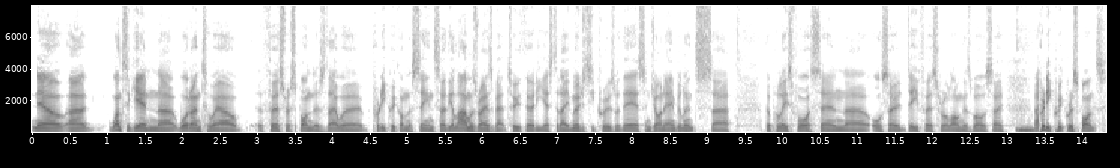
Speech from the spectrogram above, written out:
Now, uh, once again, uh, well done to our first responders. They were pretty quick on the scene. So the alarm was raised about 2.30 yesterday. Emergency crews were there, St John Ambulance, uh, the police force, and uh, also DFES were along as well. So a pretty quick response.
